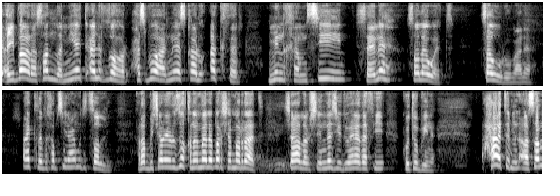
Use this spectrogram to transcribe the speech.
عبارة صلى مئة ألف ظهر. حسبوها الناس قالوا أكثر من خمسين سنة صلوات. تصوروا معناها. أكثر من خمسين عام وتصلي ربي إن شاء الله يرزقنا مالا برشا مرات. إن شاء الله باش نجد هذا في كتبنا. حاتم الأصم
